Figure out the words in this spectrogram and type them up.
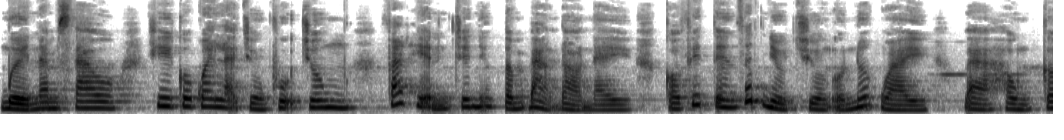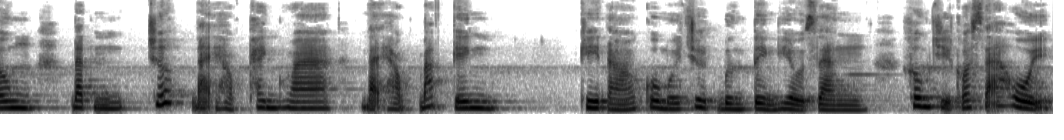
10 năm sau, khi cô quay lại trường phụ trung, phát hiện trên những tấm bảng đỏ này có viết tên rất nhiều trường ở nước ngoài và Hồng Kông đặt trước Đại học Thanh Hoa, Đại học Bắc Kinh. Khi đó cô mới trượt bừng tỉnh hiểu rằng không chỉ có xã hội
